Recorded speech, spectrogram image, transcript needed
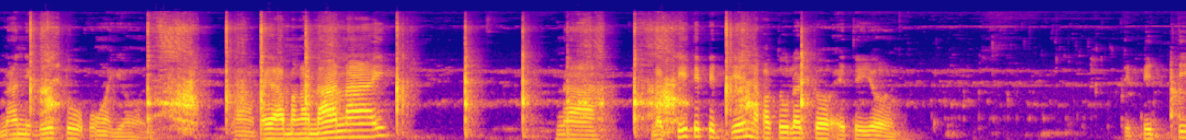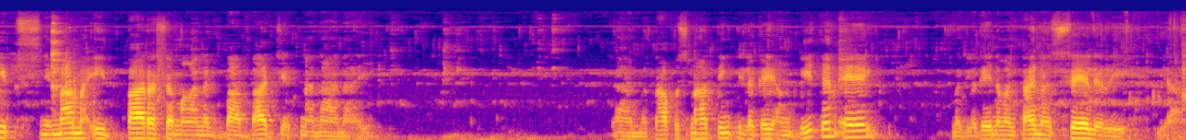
na niluto ko ngayon. Yan. Kaya mga nanay na nagtitipid din na katulad ko, ito yon Tipid tips ni Mama Eve para sa mga nagbabudget na nanay. Yan, matapos nating ilagay ang beaten egg, maglagay naman tayo ng celery. Yan.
